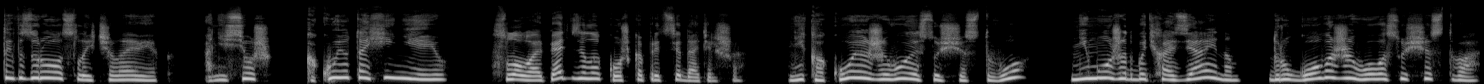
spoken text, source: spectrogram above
ты взрослый человек, а несешь какую-то ахинею. Слово опять взяла кошка-председательша. Никакое живое существо не может быть хозяином другого живого существа.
